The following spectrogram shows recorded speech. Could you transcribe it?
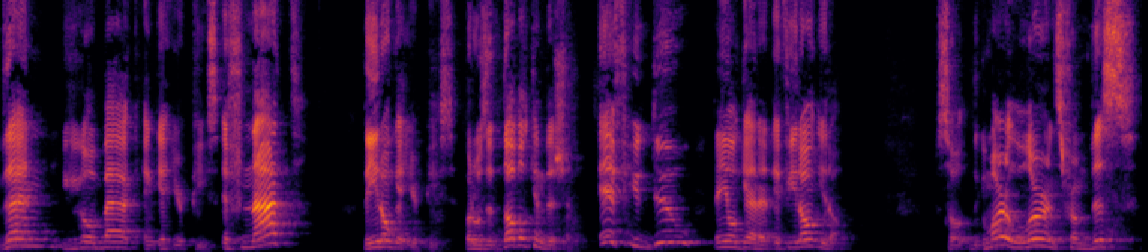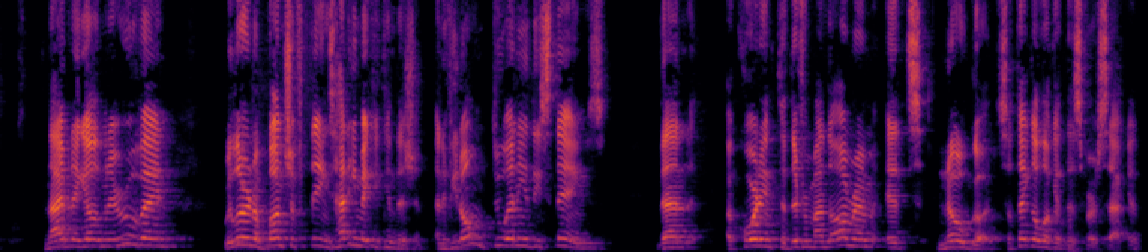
then you can go back and get your peace. If not, then you don't get your peace. But it was a double condition. If you do, then you'll get it. If you don't, you don't. So the Gemara learns from this Ruvain, we learn a bunch of things. How do you make a condition? And if you don't do any of these things, then according to different Manda Amrim, it's no good. So take a look at this for a second.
